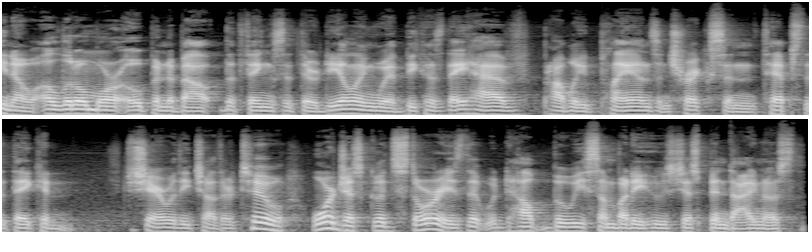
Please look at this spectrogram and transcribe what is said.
you know, a little more open about the things that they're dealing with because they have probably plans and tricks and tips that they could share with each other too, or just good stories that would help buoy somebody who's just been diagnosed,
